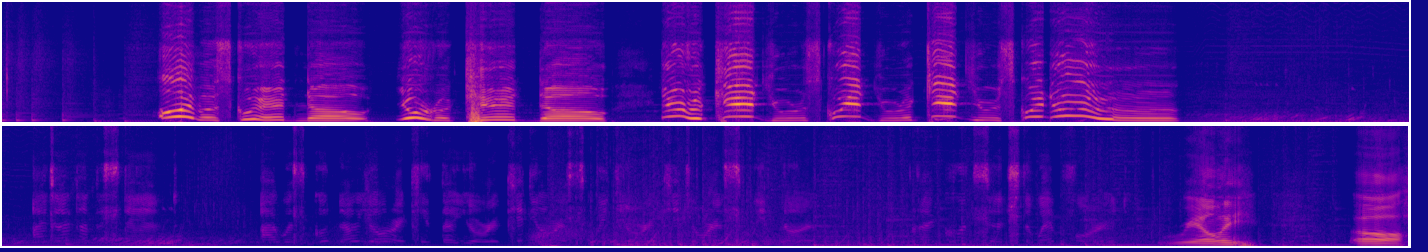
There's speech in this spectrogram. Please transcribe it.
I'm a squid now! You're a kid now! You're a kid! You're a squid! You're a kid! You're a squid! Really? Oh.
